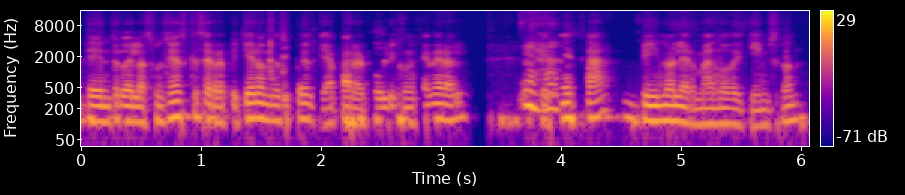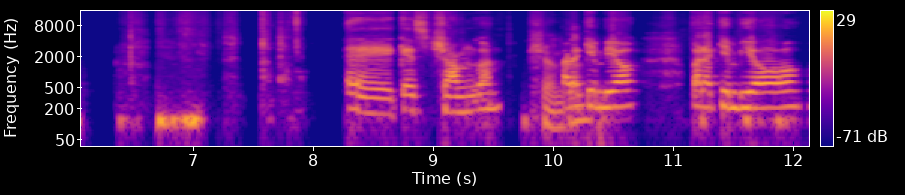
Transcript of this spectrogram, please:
dentro de las funciones que se repitieron después, ya para el público en general, en esa vino el hermano de James Gunn. Eh, que es Sean Gunn. Para quien vio, para quien vio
